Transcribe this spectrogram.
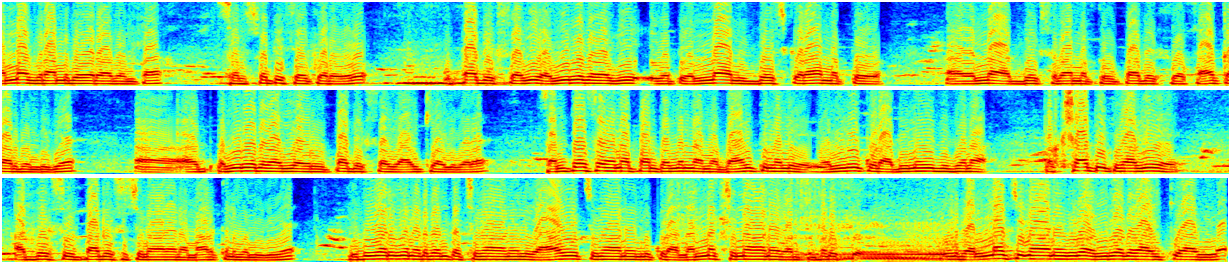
ನಮ್ಮ ಗ್ರಾಮದೇವರಾದಂಥ ಸರಸ್ವತಿ ಶೇಖರ್ ಅವರು ಉಪಾಧ್ಯಕ್ಷರಾಗಿ ಅವಿರೋಧವಾಗಿ ಇವತ್ತು ಎಲ್ಲ ನಿರ್ದೇಶಕರ ಮತ್ತು ಎಲ್ಲ ಅಧ್ಯಕ್ಷರ ಮತ್ತು ಉಪಾಧ್ಯಕ್ಷರ ಸಹಕಾರದೊಂದಿಗೆ ಅವಿರೋಧವಾಗಿ ಅವರು ಉಪಾಧ್ಯಕ್ಷರಾಗಿ ಆಯ್ಕೆಯಾಗಿದ್ದಾರೆ. ಸಂತೋಷ ಏನಪ್ಪಾ ಅಂತಂದ್ರೆ ನಮ್ಮ ಬ್ಯಾಂಕಿನಲ್ಲಿ ಎಲ್ಲರೂ ಕೂಡ ಹದಿನೈದು ಜನ ಪಕ್ಷಾತೀತವಾಗಿ ಅಧ್ಯಕ್ಷ, ಉಪಾಧ್ಯಕ್ಷ ಚುನಾವಣೆಯನ್ನು ಮಾಡ್ಕೊಂಡು ಬಂದಿದ್ದೀವಿ. ಇದುವರೆಗೆ ನಡೆದಂತ ಚುನಾವಣೆಯಲ್ಲಿ ಯಾವ ಚುನಾವಣೆಯಲ್ಲೂ ಕೂಡ ನನ್ನ ಚುನಾವಣೆ ಹೊರತುಪಡಿಸಿ ಎಲ್ಲ ಚುನಾವಣೆಗಳು ಅವಿರೋಧ ಆಯ್ಕೆಯಾಗಿವೆ.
